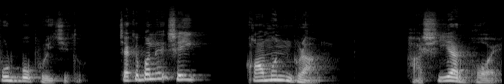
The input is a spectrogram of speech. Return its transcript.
পূর্ব পরিচিত যাকে বলে সেই কমন গ্রাউন্ড হাসি আর ভয়।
